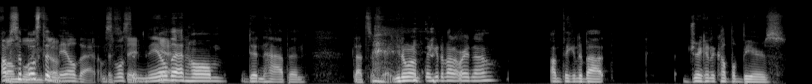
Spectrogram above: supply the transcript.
I'm supposed to nail that. I'm supposed state. to nail yeah. that home. Didn't happen. That's okay. You know what I'm thinking about right now? I'm thinking about drinking a couple beers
